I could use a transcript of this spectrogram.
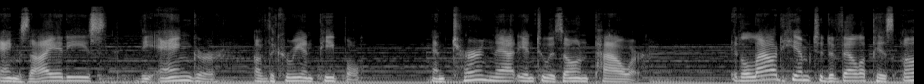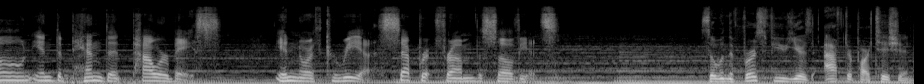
anxieties, the anger of the Korean people, and turn that into his own power. It allowed him to develop his own independent power base in North Korea, separate from the Soviets. So, in the first few years after partition,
